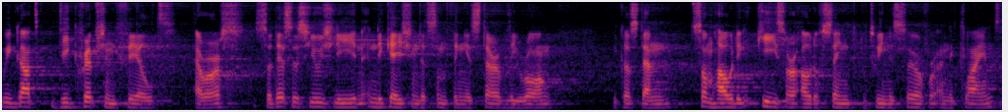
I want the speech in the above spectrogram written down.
we got decryption failed errors. So this is usually an indication that something is terribly wrong, because then somehow the keys are out of sync between the server and the client.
